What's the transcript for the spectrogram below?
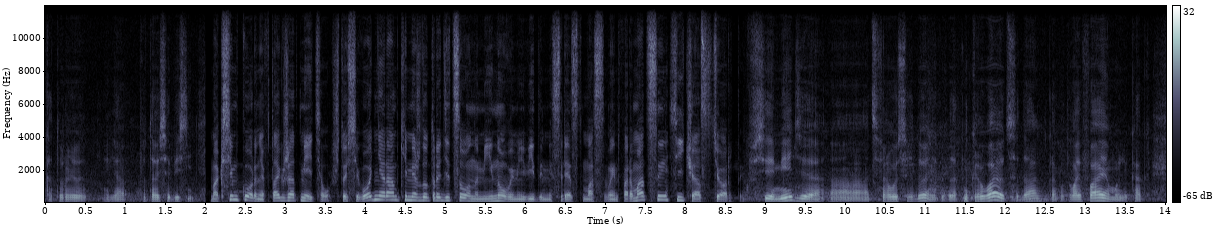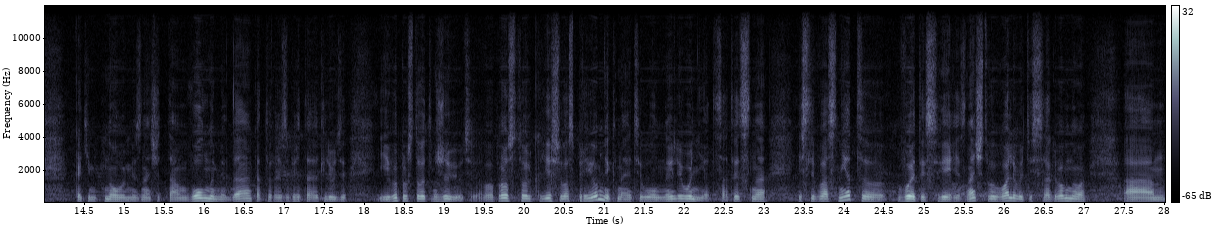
которые я пытаюсь объяснить. Максим Корнев также отметил, что сегодня рамки между традиционными и новыми видами средств массовой информации сейчас стерты. Все медиа а, цифровой средой, они как бы так накрываются, да, как вот Wi-Fi или как какими-то новыми, значит, там волнами, да, которые изобретают люди, и вы просто в этом живете. Вопрос только, есть у вас приемник на эти волны или его нет. Соответственно, если вас нет э, в этой сфере, значит, вы вываливаетесь из огромного а,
